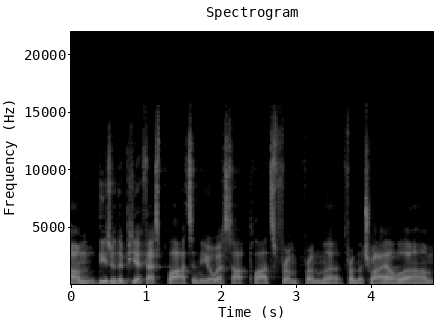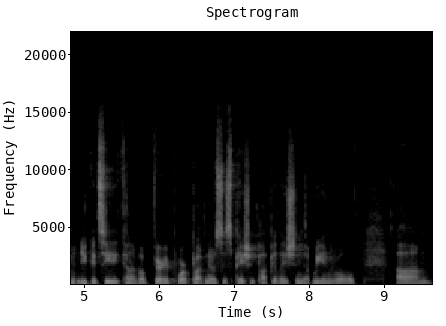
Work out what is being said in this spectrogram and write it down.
Um, these are the PFS plots and the OS plots from, from, the, from the trial. Um, you could see kind of a very poor prognosis patient population that we enrolled. Um,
